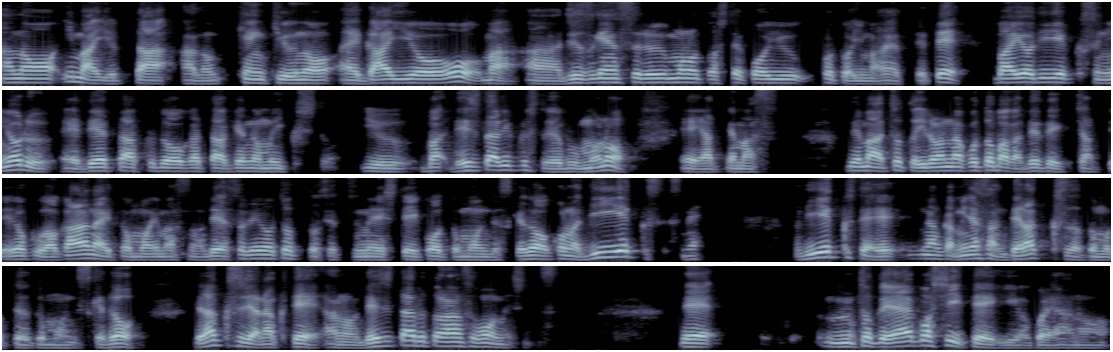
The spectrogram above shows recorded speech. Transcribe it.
あの今言ったあの研究の概要を、まあ、実現するものとしてこういうことを今やっててバイオ DX によるデータ駆動型ゲノム育種というデジタル育種と呼ぶものをやってます。でまあちょっといろんな言葉が出てきちゃってよくわからないと思いますのでそれをちょっと説明していこうと思うんですけどこの DX ですね DX ってなんか皆さんデラックスだと思ってると思うんですけどデラックスじゃなくてあのデジタルトランスフォーメーションです。でちょっとややこしい定義がこれあの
